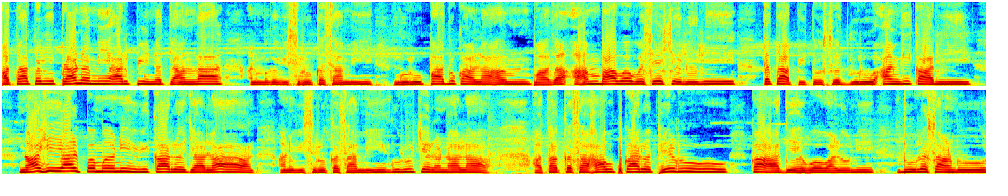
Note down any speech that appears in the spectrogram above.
आता तरी प्राण मी अर्पिन त्यांना आणि मग विसरू कसा मी? गुरु पादुकाला माझा अहंभाव वसे शरीरी. तथापि तो सद्गुरु अंगीकारी. नाही अल्पमणी विकार झाला आणि विसरू कसा मी गुरुचरणाला आता कसा हा उपकार फेडू? का हा देह वाळूनी दूर सांडू?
